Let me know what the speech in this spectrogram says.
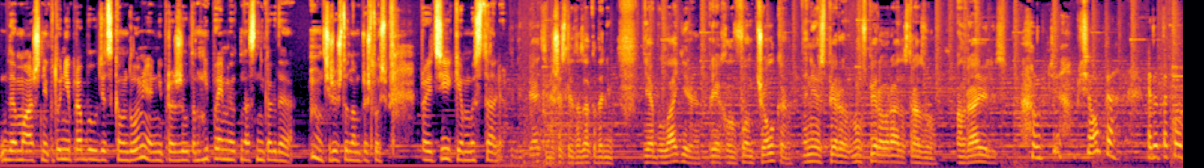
домашний, кто не пробыл в детском доме, не прожил там, не поймет нас никогда, через что нам пришлось пройти и кем мы стали. Пять или шесть лет назад, когда я был в лагере, приехал в фонд «Пчелка», они с первого, ну, с первого раза сразу понравились. «Пчелка» — это такой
